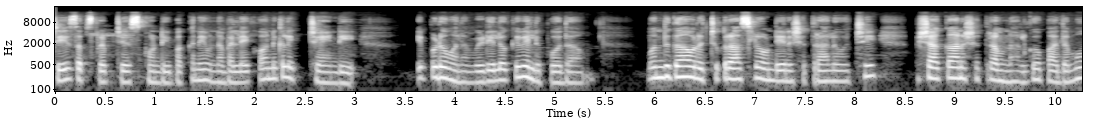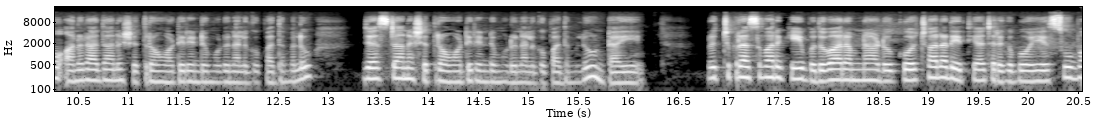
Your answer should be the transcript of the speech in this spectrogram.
చేసి సబ్స్క్రైబ్ చేసుకోండి. పక్కనే ఉన్న బెల్ క్లిక్ చేయండి. ఇప్పుడు మనం వీడియోలోకి వెళ్ళిపోదాం. ముందుగా వృశ్చిక రాశిలో ఉండే నక్షత్రాలు వచ్చి విశాఖ నక్షత్రం నాలుగో పదము అనురాధ నక్షత్రం ఒకటి రెండు మూడు నాలుగు పదములు జ్యేష్ఠ నక్షత్రం ఒకటి రెండు మూడు నాలుగు పదములు ఉంటాయి. వృశ్చిక రాశి వారికి బుధవారం నాడు గోచార రీత్యా జరగబోయే శుభ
